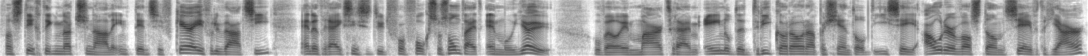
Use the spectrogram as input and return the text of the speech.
van Stichting Nationale Intensive Care Evaluatie en het Rijksinstituut voor Volksgezondheid en Milieu. Hoewel in maart ruim 1 op de 3 coronapatiënten op de IC ouder was dan 70 jaar,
